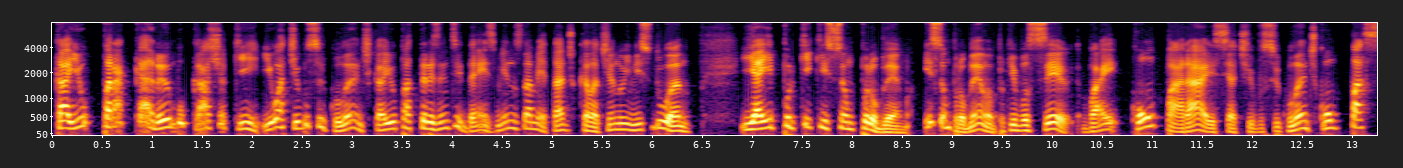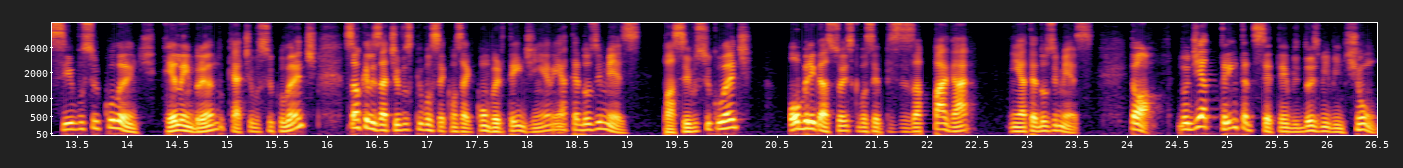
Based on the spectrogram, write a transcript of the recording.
caiu pra caramba o caixa aqui. E o ativo circulante caiu para 310, menos da metade do que ela tinha no início do ano. E aí, por que, que isso é um problema? Isso é um problema porque você vai comparar esse ativo circulante com passivo circulante. Relembrando que ativo circulante são aqueles ativos que você consegue converter em dinheiro em até 12 meses. Passivo circulante, obrigações que você precisa pagar em até 12 meses. Então, ó, no dia 30 de setembro de 2021,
